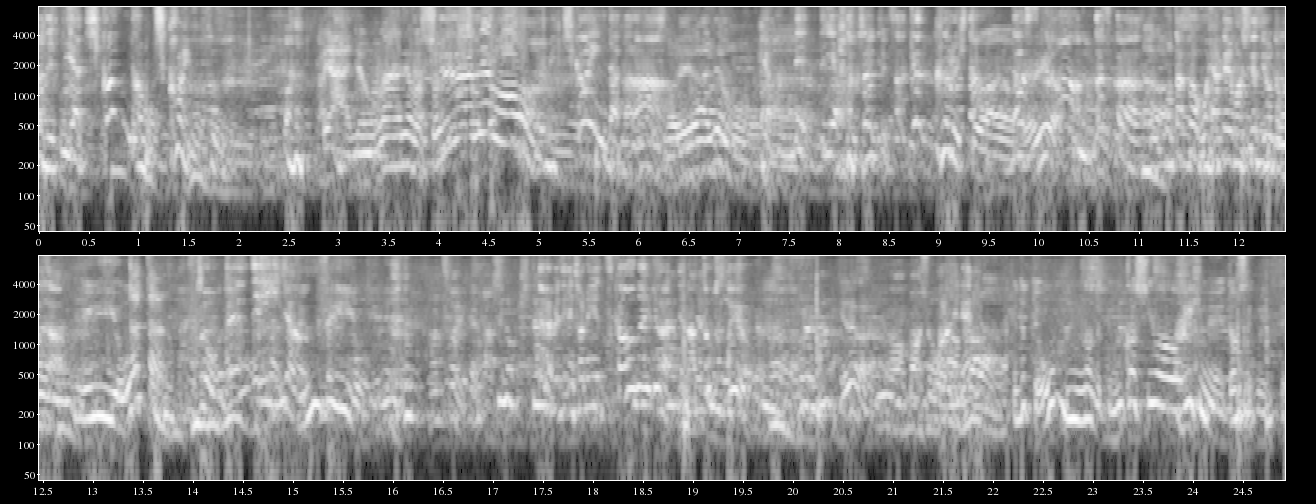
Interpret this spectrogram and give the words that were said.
だっていや近いんだもん。近いもんいやでもまあでもそれはでも近いんだから。それはでも。いやででいや さっき来る人は出すから出すからお宅は500円増しですよとかさ。いいよ。だったら。そう全然いいじゃん。全然いいよだから別にそれに使わない人だって納得するよ。いやだからあまあしょうがないね。えだっておなんだっけ昔は愛媛出してくれて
